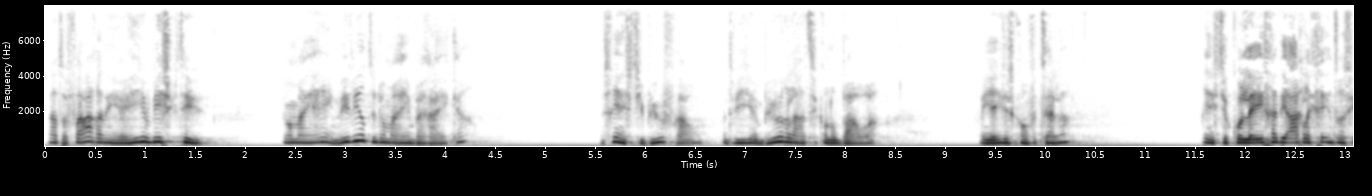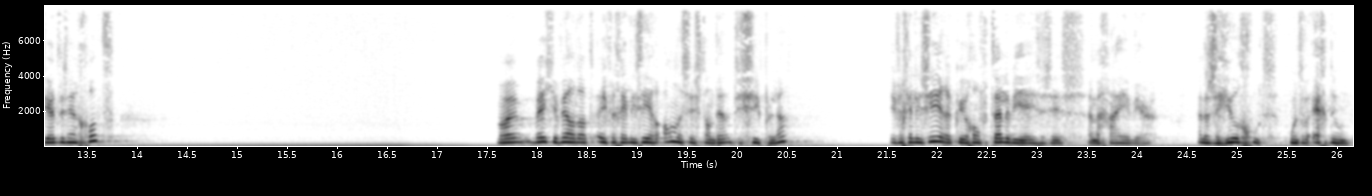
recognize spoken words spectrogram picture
Laten we vragen aan de Heer, Heer, wie ziet u door mij heen? Wie wilt u door mij heen bereiken? Misschien is het je buurvrouw, met wie je een buurrelatie kan opbouwen. Van Jezus kan vertellen. Misschien is het je collega die eigenlijk geïnteresseerd is in God. Maar weet je wel dat evangeliseren anders is dan discipelen? Evangeliseren kun je gewoon vertellen wie Jezus is en dan ga je weer. En dat is heel goed, moeten we echt doen.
